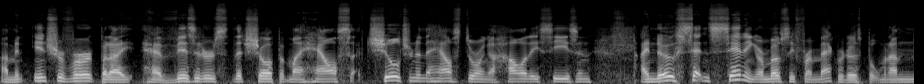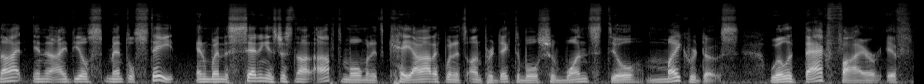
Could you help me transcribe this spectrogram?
I'm an introvert, but I have visitors that show up at my house, I have children in the house during a holiday season. I know set and setting are mostly for a macrodose, but when I'm not in an ideal mental state and when the setting is just not optimal, when it's chaotic, when it's unpredictable, should one still microdose? Will it backfire if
